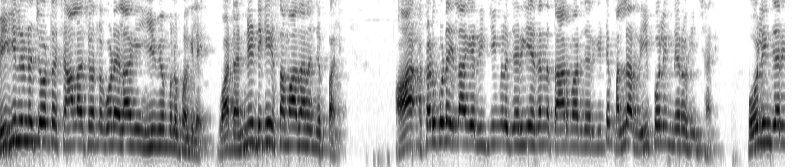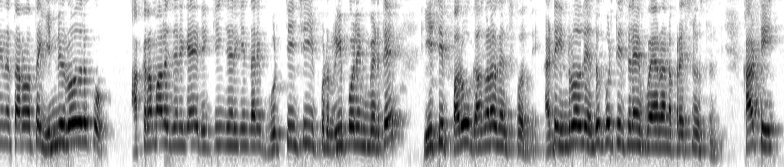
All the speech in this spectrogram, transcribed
మిగిలిన చోట్ల చాలా చోట్ల కూడా ఇలాగే ఈవీఎంలు పగిలాయి. వాటన్నింటికీ సమాధానం చెప్పాలి. అక్కడ కూడా ఇలాగే రిగ్గింగ్లు జరిగి ఏదైనా తారుమారు జరిగింటే మళ్ళీ రీపోలింగ్ నిర్వహించాలి. పోలింగ్ జరిగిన తర్వాత ఇన్ని రోజులకు అక్రమాలు జరిగాయి రిగ్గింగ్ జరిగిందని గుర్తించి ఇప్పుడు రీపోలింగ్ పెడితే ఈసీ పరువు గంగలో కలిసిపోద్ది. అంటే ఇన్ని రోజులు ఎందుకు గుర్తించలేకపోయారు అన్న ప్రశ్న వస్తుంది. కాబట్టి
